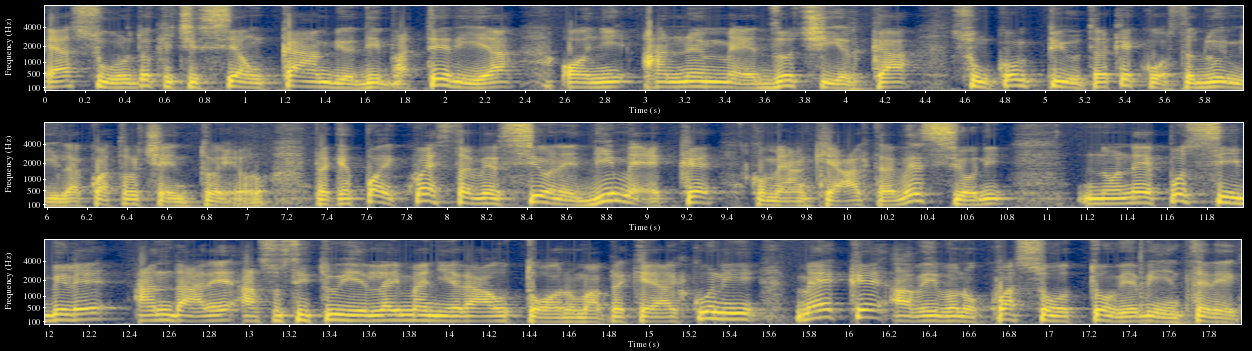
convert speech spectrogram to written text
è assurdo che ci sia un cambio di batteria ogni anno e mezzo circa su un computer che costa 2400 euro. Perché poi questa versione di Mac come anche altre versioni non è possibile andare a sostituirla in maniera autonoma perché alcuni Mac avevano qua sotto ovviamente le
